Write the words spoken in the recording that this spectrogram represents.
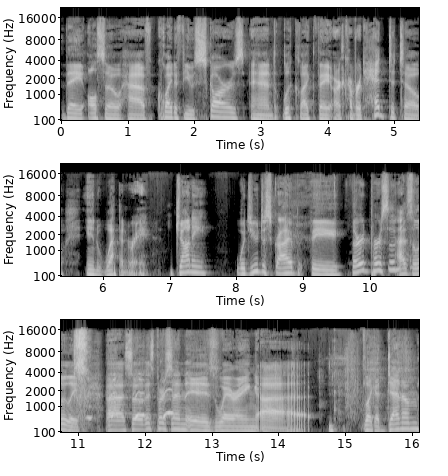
They also have quite a few scars and look like they are covered head to toe in weaponry. Johnny, would you describe the third person? Absolutely. Uh, so this person is wearing uh, like a denim.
